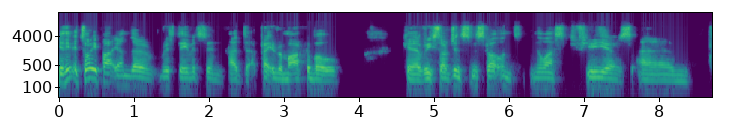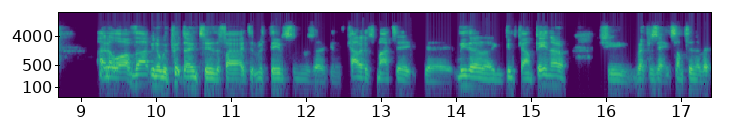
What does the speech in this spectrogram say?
I think the Tory party under Ruth Davidson had a pretty remarkable kind of resurgence in Scotland in the last few years. Um, And a lot of that, you know, we put down to the fact that Ruth Davidson was a you charismatic uh, leader, a good campaigner. She represented something a bit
